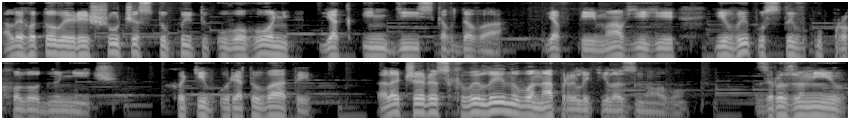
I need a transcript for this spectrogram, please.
але готовий рішуче ступити у вогонь, як індійська вдова. Я впіймав її і випустив у прохолодну ніч. Хотів урятувати, але через хвилину вона прилетіла знову. Зрозумів,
